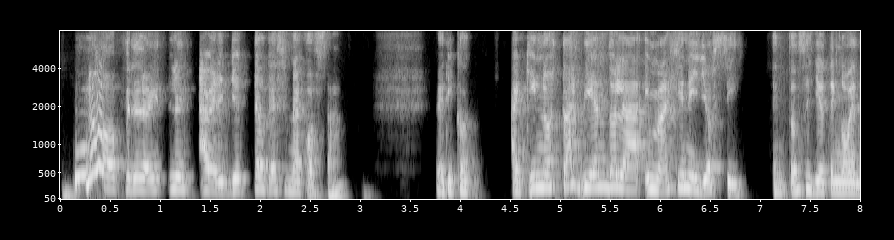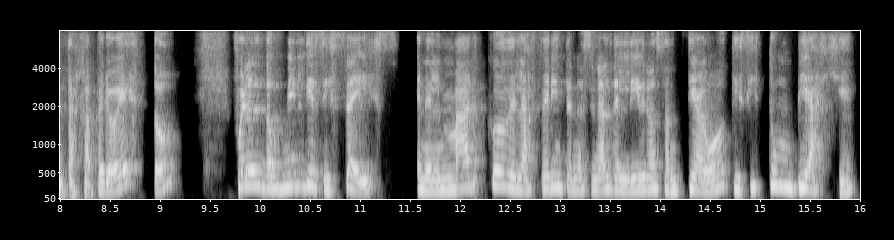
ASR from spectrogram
No, pero a ver, yo tengo que decir una cosa. Federico, aquí no estás viendo la imagen y yo sí. Entonces yo tengo ventaja. Pero esto fue en el 2016, en el marco de la Feria Internacional del Libro en Santiago, que hiciste un viaje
